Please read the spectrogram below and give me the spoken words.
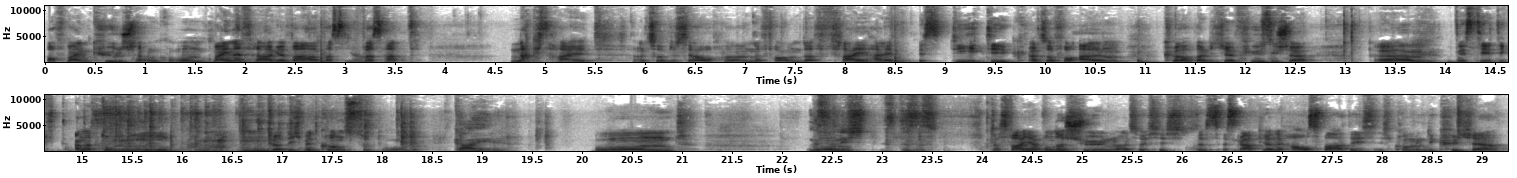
auf meinem Kühlschrank. Und meine Frage war, was, Ja. was hat Nacktheit, also das ist ja auch äh, eine Form der Freiheit, Ästhetik, also vor allem körperliche, physische ähm, Ästhetik, Anatomie für dich mit Kunst zu tun. Geil. Und Das finde ich, das ist das war ja wunderschön. Also ich, ich das, es gab ja eine Hausfahrt, ich, ich komme in die Küche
